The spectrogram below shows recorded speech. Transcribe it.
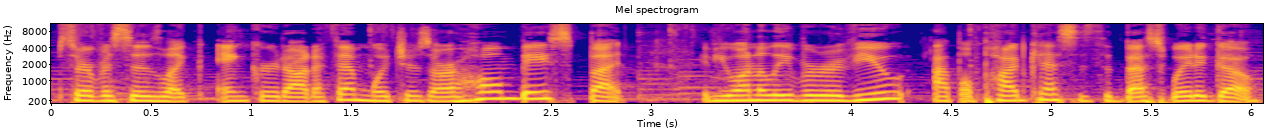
services like anchor.fm, which is our home base. But if you want to leave a review, Apple Podcasts is the best way to go.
